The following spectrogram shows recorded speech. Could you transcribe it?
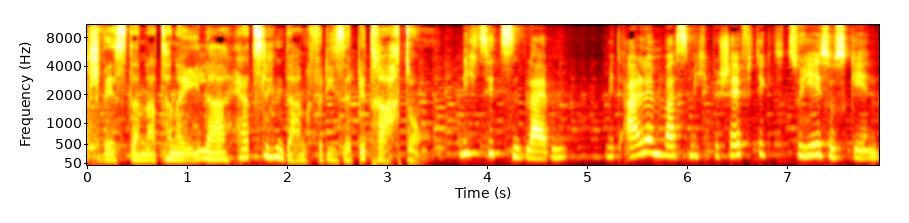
Schwester Nathanaela, herzlichen Dank für diese Betrachtung. Nicht sitzen bleiben, mit allem, was mich beschäftigt, zu Jesus gehen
